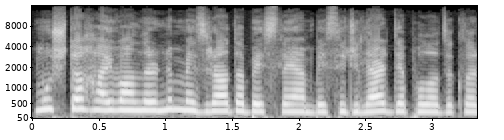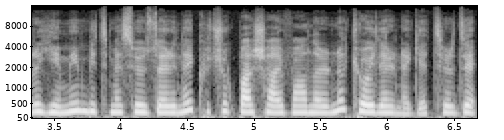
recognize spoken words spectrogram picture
Muş'ta hayvanlarını mezrada besleyen besiciler depoladıkları yemin bitmesi üzerine küçükbaş hayvanlarını köylerine getirdi.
